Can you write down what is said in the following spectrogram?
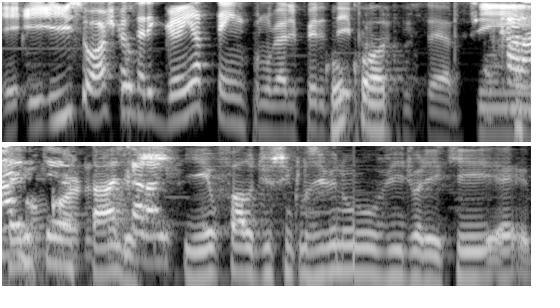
E, e isso eu acho que a série ganha tempo no lugar de perder, Concordo. pra ser sincero. Sim, A Caralho, série tem atalhos, Caralho. e eu falo disso inclusive no vídeo ali, que é,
